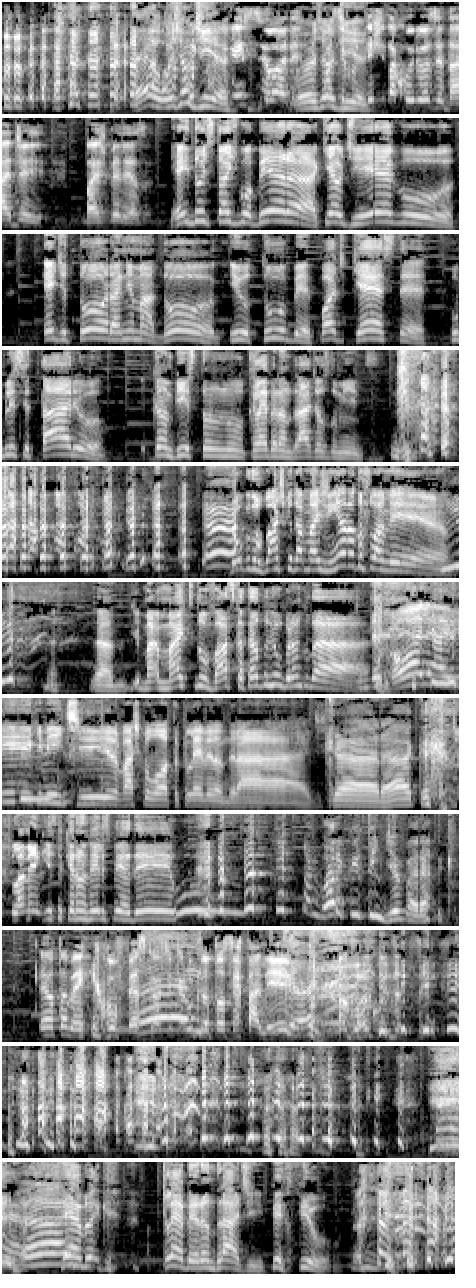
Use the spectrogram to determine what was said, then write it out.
É, hoje é o dia. Mencione. Hoje é o Você dia. Deixa da curiosidade aí. Mas beleza. E aí, dudes, estão de bobeira? Aqui é o Diego, editor, animador, youtuber, podcaster, publicitário, cambista no Kleber Andrade aos domingos. Jogo do Vasco dá mais dinheiro ou do Flamengo? É, de- ma- mais que do Vasco até o do Rio Branco da. Olha aí, que mentira. Vasco Loto Clever Andrade. Caraca. Flamenguista querendo ver eles perder. Uh! Agora que eu entendi a parada, cara. Eu também confesso que eu achei que era um cantor sertanejo, alguma coisa assim. Kleber, Kleber Andrade, perfil.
